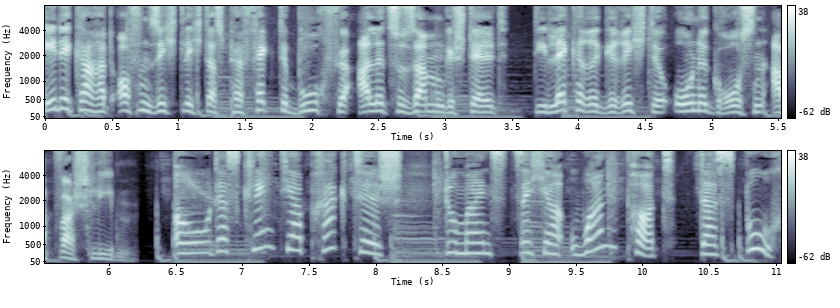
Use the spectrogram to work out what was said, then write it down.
Edeka hat offensichtlich das perfekte Buch für alle zusammengestellt, die leckere Gerichte ohne großen Abwasch lieben. Oh, das klingt ja praktisch. Du meinst sicher One Pot, das Buch,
